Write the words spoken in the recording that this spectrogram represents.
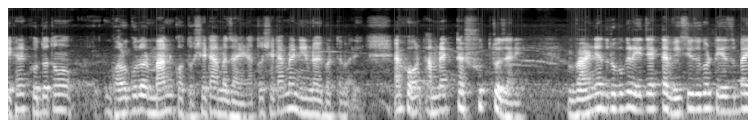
এখানে ক্ষুদ্রতম ঘরগুলোর মান কত সেটা আমরা জানি না, তো সেটা আমরা নির্ণয় করতে পারি। এখন আমরা একটা সূত্র জানি ভার্নিয়ার ধ্রুবকের এই যে একটা VC equal to S by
